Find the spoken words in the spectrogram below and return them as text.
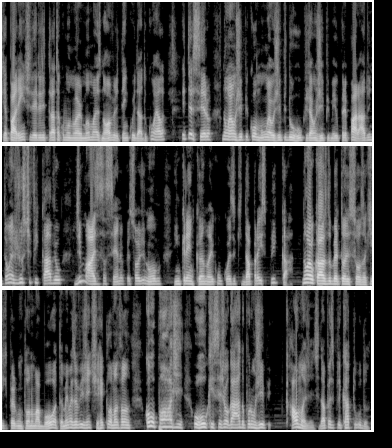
que é parente dele, ele trata como uma irmã mais nova, ele tem cuidado com ela. E terceiro, não é um Jeep comum, é o Jeep do Hulk, já é um Jeep meio preparado, então é justificável demais essa cena, o pessoal de novo encrencando aí com coisa que dá para explicar. Não é o caso do Bertoli Souza aqui, que perguntou numa boa também, mas eu vi gente reclamando, falando, como pode o Hulk ser jogado por um Jeep? Calma, gente, dá para explicar tudo.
